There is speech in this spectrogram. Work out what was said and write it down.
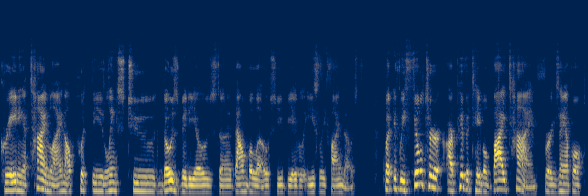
creating a timeline, I'll put the links to those videos uh, down below so you'd be able to easily find those. But if we filter our pivot table by time, for example,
